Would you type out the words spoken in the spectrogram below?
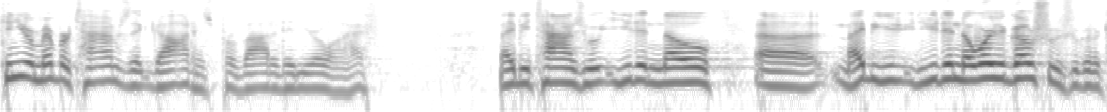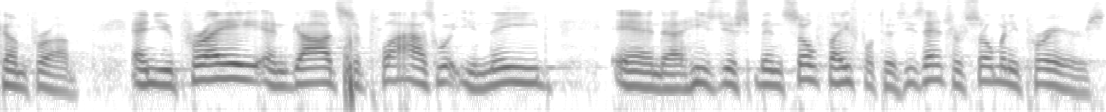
Can you remember times that God has provided in your life? Maybe times you didn't know, uh, maybe you, you didn't know where your groceries were going to come from. And you pray, and God supplies what you need. And uh, He's just been so faithful to us. He's answered so many prayers.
